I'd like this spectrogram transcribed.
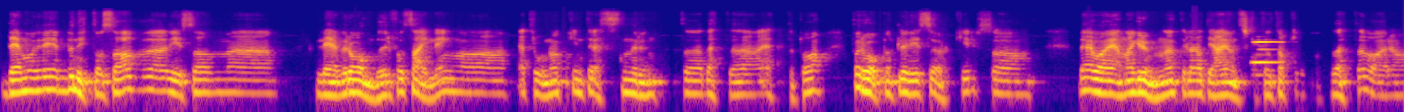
det må vi benytte oss av, eh, vi som eh, lever og ånder for seiling. Og jeg tror nok interessen rundt eh, dette etterpå forhåpentligvis øker. Så det var en av grunnene til at jeg ønsket å takke for dette. var å,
